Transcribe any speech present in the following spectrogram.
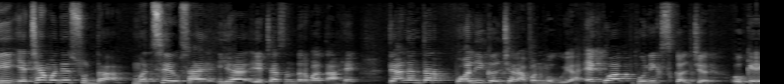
की याच्यामध्ये सुद्धा मत्स्य व्यवसाय ह्या याच्या संदर्भात आहे. त्यानंतर पॉलिकल्चर आपण बघूया. ॲक्वाफोनिक्स कल्चर ओके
